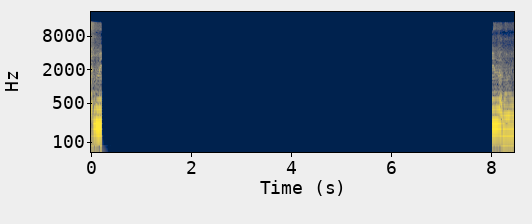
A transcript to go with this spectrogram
ခမင်း လို့တော့ရေ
